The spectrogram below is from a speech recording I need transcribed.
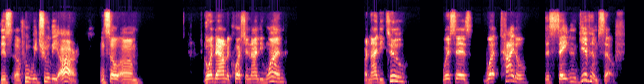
this of who we truly are. And so um going down to question 91 or 92 where it says what title does satan give himself?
